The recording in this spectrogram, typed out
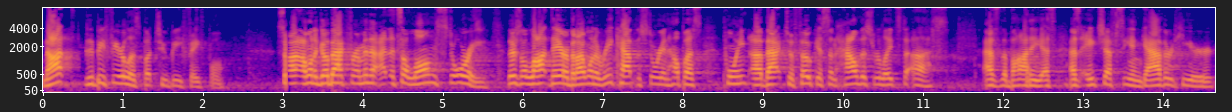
not to be fearless, but to be faithful. So I, I want to go back for a minute. It's a long story. There's a lot there, but I want to recap the story and help us point uh, back to focus on how this relates to us as the body, as, as HFC and gathered here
